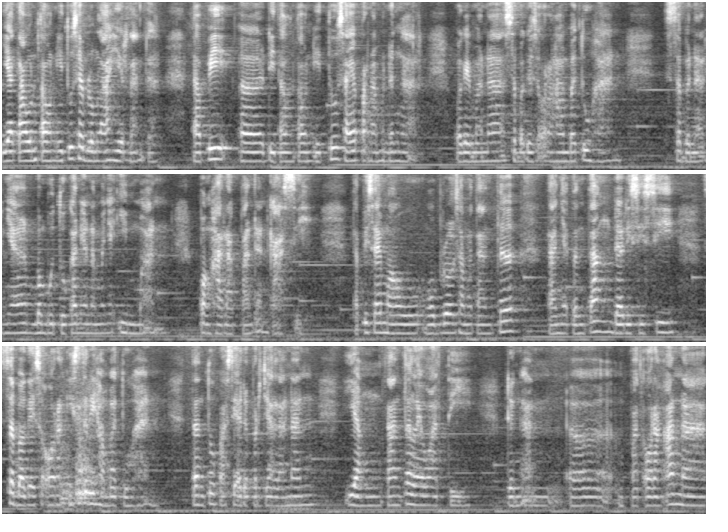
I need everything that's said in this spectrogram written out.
ya tahun-tahun itu saya belum lahir tante. Tapi uh, di tahun-tahun itu saya pernah mendengar bagaimana sebagai seorang hamba Tuhan sebenarnya membutuhkan yang namanya iman, pengharapan dan kasih tapi saya mau ngobrol sama tante tanya tentang dari sisi sebagai seorang istri hamba Tuhan. Tentu pasti ada perjalanan yang tante lewati dengan uh, empat orang anak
